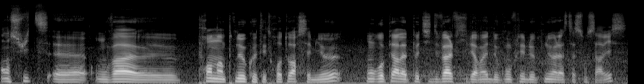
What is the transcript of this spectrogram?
Ensuite, euh, on va euh, prendre un pneu côté trottoir, c'est mieux. On repère la petite valve qui permet de gonfler le pneu à la station-service.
